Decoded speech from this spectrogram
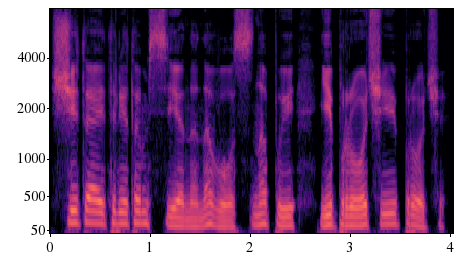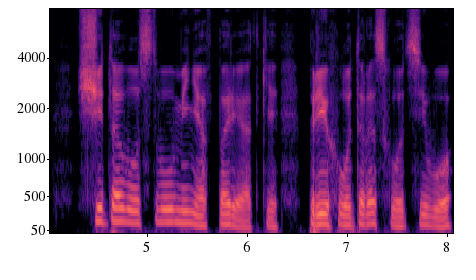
считает летом сено, навоз, снопы и прочее, прочее. Счетоводство у меня в порядке, приход и расход всего,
